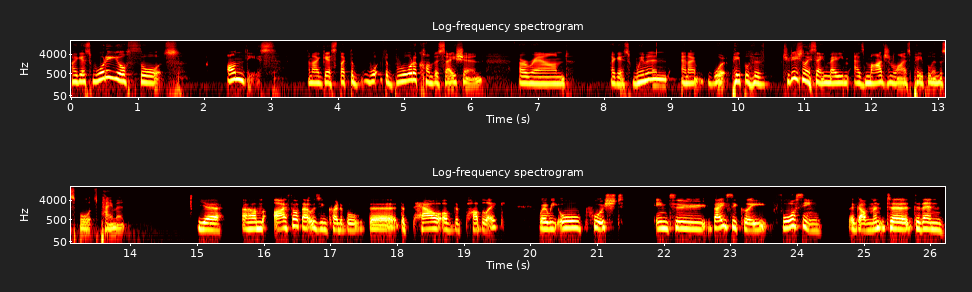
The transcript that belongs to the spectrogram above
I guess, what are your thoughts on this? And I guess, like the what, the broader conversation around, I guess, women and I, what people who've traditionally seen maybe as marginalised people in the sports payment. Yeah, um, I thought that was incredible. The the power of the public, where we all pushed into basically forcing the government to to then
